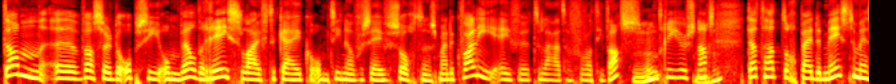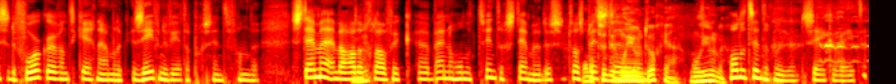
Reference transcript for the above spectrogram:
dan eh, was er de optie om wel de race live te kijken om tien over zeven 's ochtends. Maar de quali even te laten voor wat hij was, Mhm. om drie uur s'nachts. Mhm. Dat had toch bij de meeste mensen de voorkeur, want die kreeg namelijk 47% van de stemmen. En hadden Mhm. geloof ik eh, bijna 120 stemmen. Dus het was 120 best... miljoen, toch? Ja, miljoenen. 120 miljoen, zeker weten.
